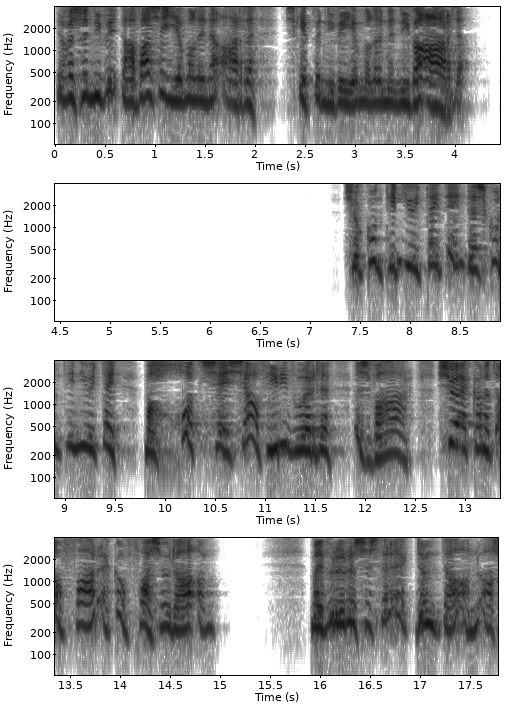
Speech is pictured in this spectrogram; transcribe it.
daar was 'n nuwe daar was 'n hemel en 'n aarde skep 'n nuwe hemel en 'n nuwe aarde So kontinuïteit en diskontinuïteit, maar God sê self hierdie woorde is waar. So ek kan dit aanvaar, ek kan vashou daaraan. My broer en suster, ek dink daaraan. Ag,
